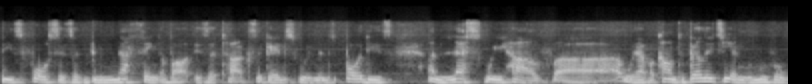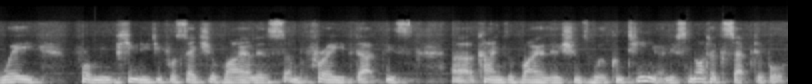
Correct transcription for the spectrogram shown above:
these forces and do nothing about these attacks against women's bodies unless we have uh, we have accountability and we move away from impunity for sexual violence. I'm afraid that these uh, kinds of violations will continue, and it's not acceptable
